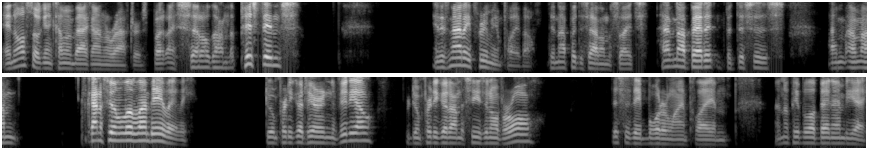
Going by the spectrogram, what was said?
and also again coming back on the Raptors, but I settled on the Pistons. It is not a premium play though. Did not put this out on the sites. Have not bet it, but this is I'm I'm I'm kind of feeling a little NBA lately. Doing pretty good here in the video. We're doing pretty good on the season overall. This is a borderline play, and I know people have been NBA.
